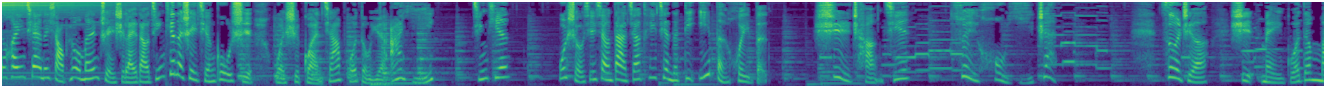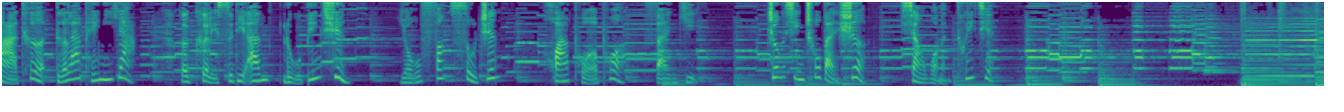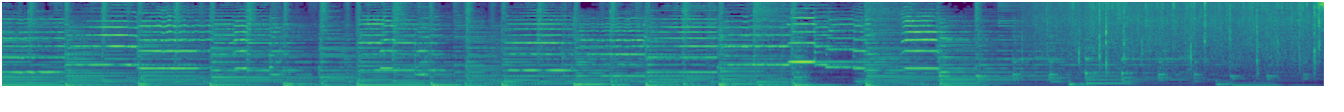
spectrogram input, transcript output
欢迎，亲爱的小朋友们，准时来到今天的睡前故事。我是管家婆董媛阿姨。今天我首先向大家推荐的第一本绘本《市场街最后一站》，作者是美国的马特·德拉培尼亚和克里斯蒂安·鲁宾逊，由方素珍、花婆婆翻译，中信出版社向我们推荐。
